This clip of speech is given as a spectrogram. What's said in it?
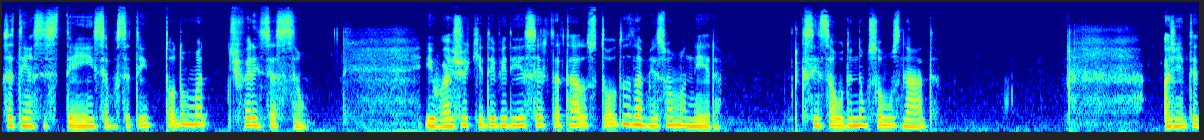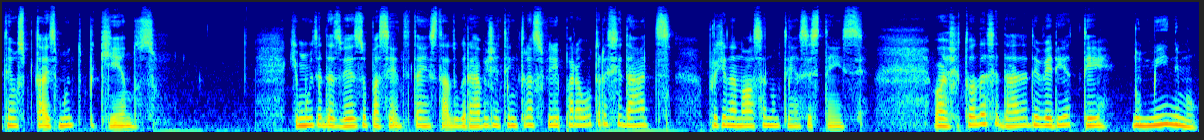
Você tem assistência, você tem toda uma diferenciação. Eu acho que deveria ser tratados todos da mesma maneira, porque sem saúde não somos nada a gente tem hospitais muito pequenos, que muitas das vezes o paciente está em estado grave, a gente tem que transferir para outras cidades, porque na nossa não tem assistência. Eu acho que toda cidade deveria ter, no mínimo,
